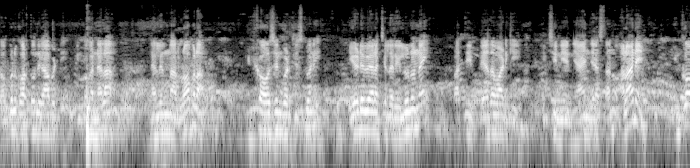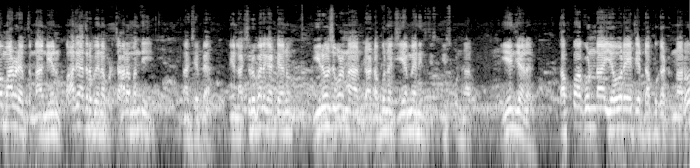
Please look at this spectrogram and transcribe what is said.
డబ్బులు కొడుతుంది కాబట్టి ఇంకొక నెల నెలన్నర లోపల ఇటుక హౌసింగ్ కూడా తీసుకొని ఏడు వేల చిల్లర ఇల్లులున్నాయి. ప్రతి పేదవాడికి ఇచ్చి నేను న్యాయం చేస్తాను. అలానే ఇంకో మాట చెప్తున్నా. నేను పాదయాత్ర పోయినప్పుడు చాలా మంది నాకు చెప్పారు. నేను లక్ష రూపాయలు కట్టాను. ఈ రోజు కూడా నా నా డబ్బులు నుంచి ఈఎంఐ నుంచి తీసుకుంటున్నారు. ఏం చేయాలి తప్పకుండా ఎవరైతే డబ్బు కట్టున్నారో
